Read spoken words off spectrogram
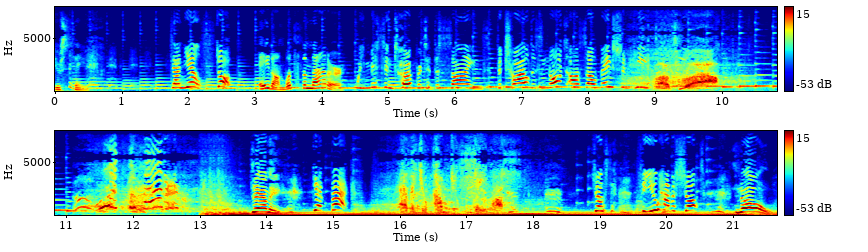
you're safe. Danielle, stop! Adon, what's the matter? We misinterpreted the signs. The child is not our salvation. He. What's the matter? Danny! Get back! Haven't you come to save us? Joseph, do you have a shot? No!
